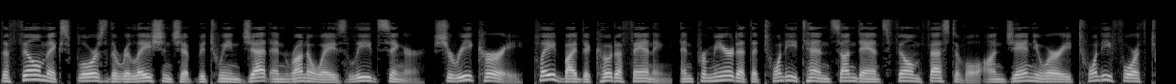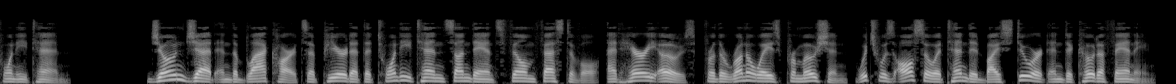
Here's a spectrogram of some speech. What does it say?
The film explores the relationship between Jett and Runaways lead singer, Cherie Currie, played by Dakota Fanning, and premiered at the 2010 Sundance Film Festival on January 24, 2010. Joan Jett and the Blackhearts appeared at the 2010 Sundance Film Festival, at Harry O's, for the Runaways promotion, which was also attended by Stewart and Dakota Fanning.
